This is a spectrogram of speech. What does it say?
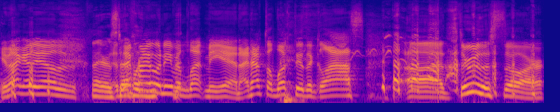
You're not gonna be able to. There's they probably wouldn't even let me in. I'd have to look through the glass uh, through the store.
